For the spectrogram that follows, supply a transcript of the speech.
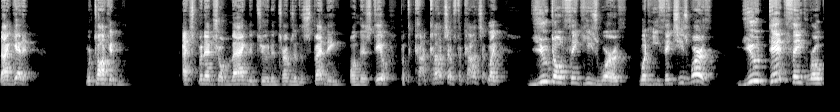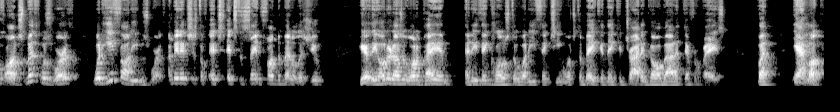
Now, I get it. We're talking exponential magnitude in terms of the spending on this deal, but the concept's the concept. Like, you don't think he's worth what he thinks he's worth. You did think Roquan Smith was worth what he thought he was worth. I mean, it's just a, it's it's the same fundamental issue. Here, the owner doesn't want to pay him anything close to what he thinks he wants to make, and they can try to go about it different ways. But yeah, look,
